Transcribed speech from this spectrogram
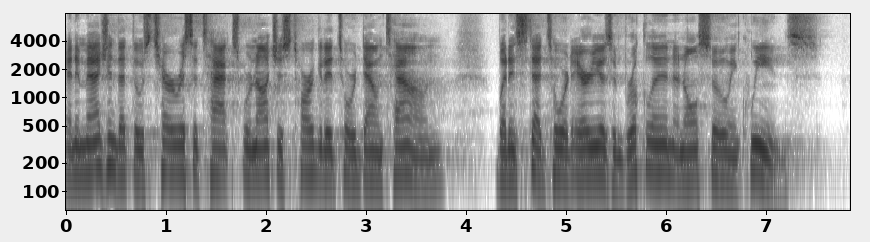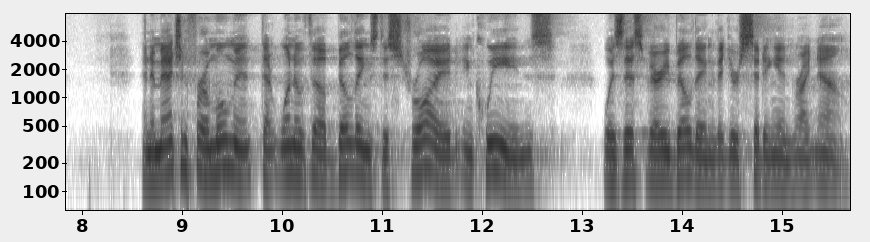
and imagine that those terrorist attacks were not just targeted toward downtown, but instead toward areas in Brooklyn and also in Queens. And imagine for a moment that one of the buildings destroyed in Queens was this very building that you're sitting in right now.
